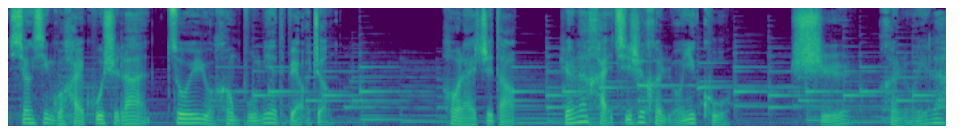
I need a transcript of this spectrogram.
相信过海枯石烂作为永恒不灭的表征，后来知道，原来海其实很容易枯，石很容易烂，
